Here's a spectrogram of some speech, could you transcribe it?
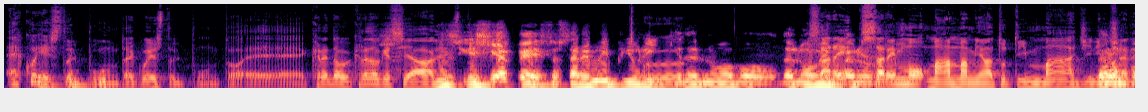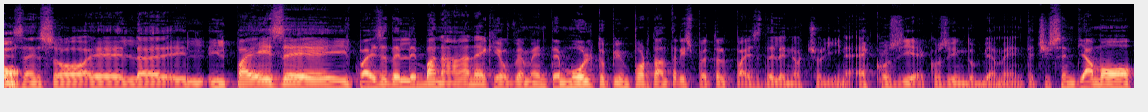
È questo il punto, è questo il punto. Eh, credo, credo, che sia questo. Che sia questo, saremo i più ricchi uh, del nuovo, del nuovo sare- Saremmo, mamma mia, tutti immagini, cioè, nel senso, il, il, il, paese, il, paese, delle banane, che ovviamente è molto più importante rispetto al paese delle noccioline. È così, è così indubbiamente. Ci sentiamo,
